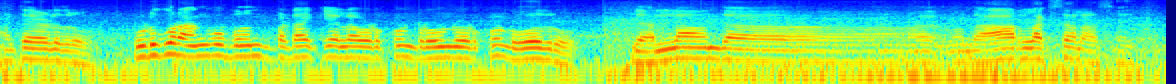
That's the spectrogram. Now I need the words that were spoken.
ಅಂತ ಹೇಳಿದ್ರು. ಹುಡುಗರು ಹಂಗೂ ಬಂದು ಪಟಾಕಿ ಎಲ್ಲ ಹೊಡ್ಕೊಂಡು ರೌಂಡ್ ಹೊಡ್ಕೊಂಡು ಹೋದರು. ಎಲ್ಲ ಒಂದು ಒಂದು ಆರು ಲಕ್ಷ ಲಾಸ್ ಆಯಿತು.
